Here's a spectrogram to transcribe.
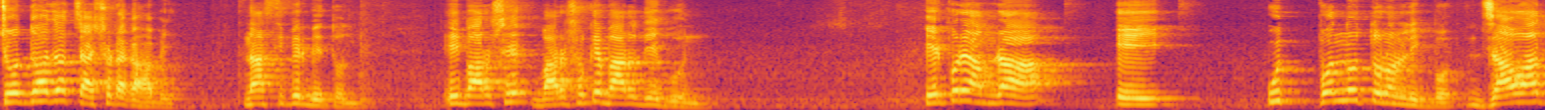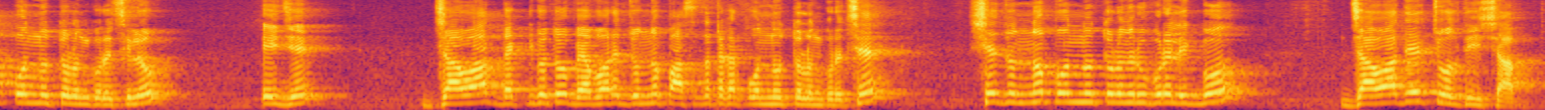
চোদ্দ হাজার চারশো টাকা হবে নাসিবের বেতন। এই বারোশে, বারোশোকে বারো দিয়ে গুণ। এরপরে আমরা এই উৎ- পণ্য উত্তোলন লিখব। জাওয়াদ পণ্য উত্তোলন করেছিল। এই যে জাওয়াদ ব্যক্তিগত ব্যবহারের জন্য পাঁচ হাজার টাকার পণ্য উত্তোলন করেছে। সেজন্য পণ্য উত্তোলনের উপরে লিখব, জাওয়াদের চলতি হিসাব,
